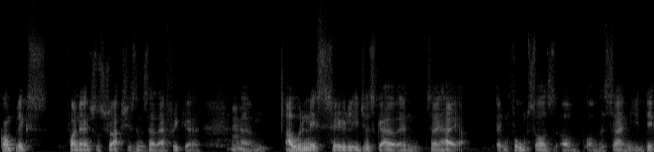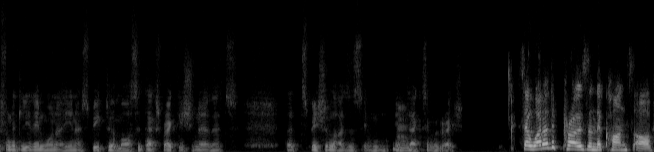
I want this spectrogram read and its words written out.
complex financial structures in South Africa, mm. I wouldn't necessarily just go and say, hey, inform SARS of, of the same. You definitely then want to, you know, speak to a master tax practitioner that's that specializes in, in mm. tax immigration. So what are the pros and the cons of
